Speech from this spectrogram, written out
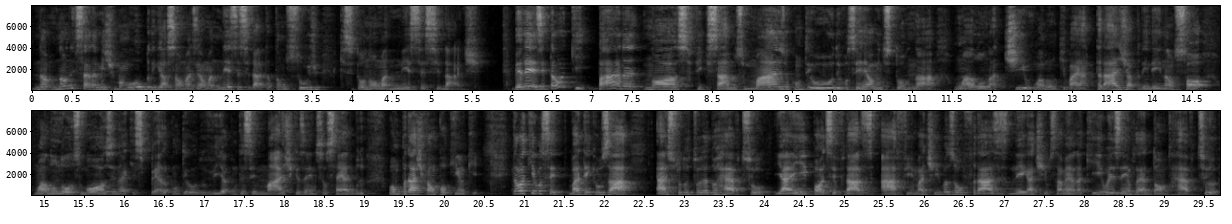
Não, não necessariamente uma obrigação, mas é uma necessidade. Está tão sujo que se tornou uma necessidade. Beleza? Então aqui, para nós fixarmos mais o conteúdo e você realmente se tornar um aluno ativo, um aluno que vai atrás de aprender e não só um aluno osmose, né, que espera o conteúdo vir acontecer mágicas aí no seu cérebro, vamos praticar um pouquinho aqui. Então aqui você vai ter que usar a estrutura do have to. E aí pode ser frases afirmativas ou frases negativas, tá vendo? Aqui o exemplo é don't have to,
